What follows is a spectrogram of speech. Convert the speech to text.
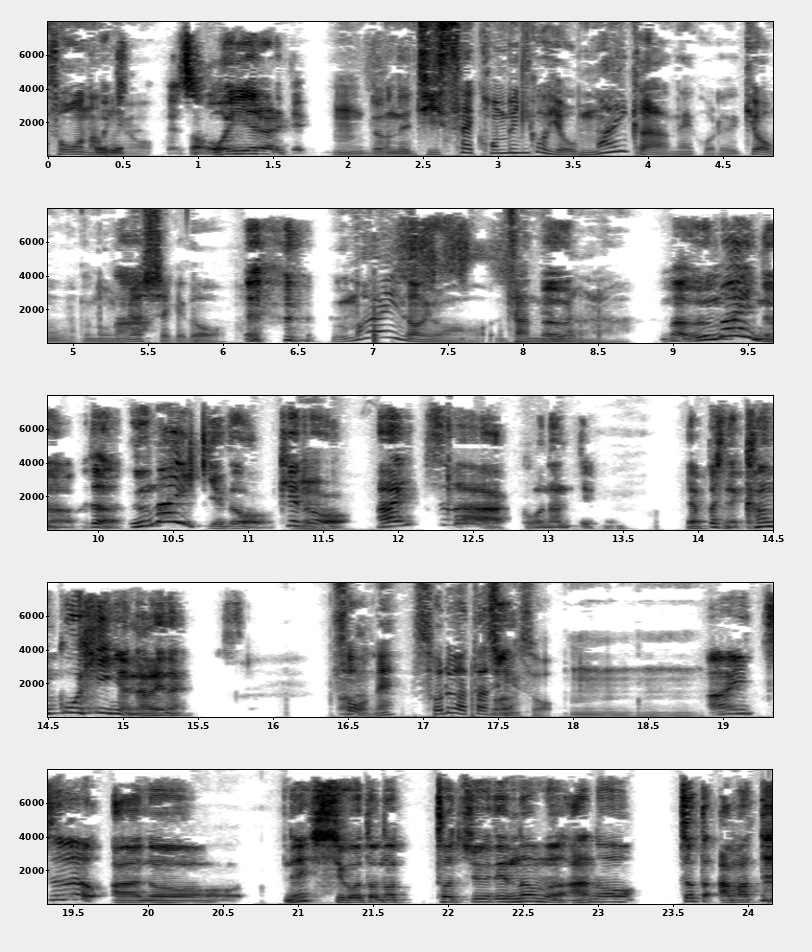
そうなのよ。そう、追いやられてる。うん。でもね、実際コンビニコーヒーうまいからね、これ。今日も僕飲みましたけど。うまいのよ。残念ながら。まあ、うまいのは、うまいけど、けど、あいつは、こう、なんていうの？やっぱしね、缶コーヒーにはなれない。そうね。それは確かにそう。うんうんうんあいつは、あの、ね、仕事の途中で飲む、あの、ちょっと甘った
